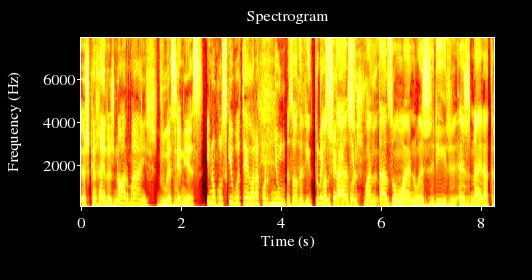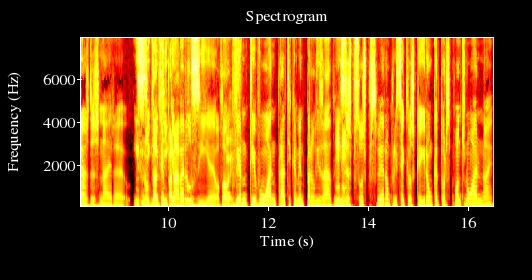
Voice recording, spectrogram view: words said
as carreiras normais do uhum. SNS e não uhum. conseguiu até agora acordo nenhum. Mas, ó oh David, porque é quando, estás, quando estás um ano a gerir a geneira atrás da geneira, isso não significa paralisia. O governo teve um ano praticamente paralisado uhum. e isso as pessoas perceberam, por isso é que eles caíram 14 pontos no ano, não é?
